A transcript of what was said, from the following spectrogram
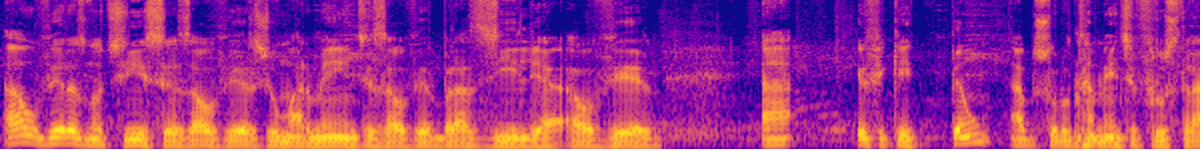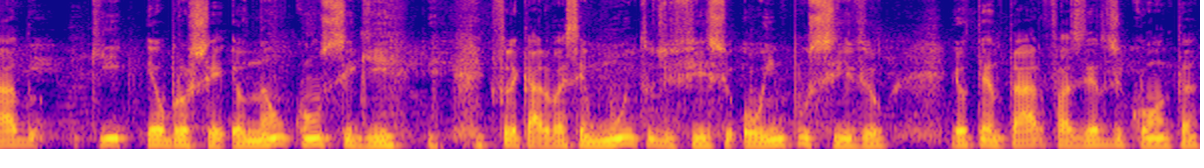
ao ver as notícias, ao ver Gilmar Mendes, ao ver Brasília, ao ver. Ah, eu fiquei tão absolutamente frustrado que eu brochei. Eu não consegui. Eu falei, cara, vai ser muito difícil ou impossível eu tentar fazer de conta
